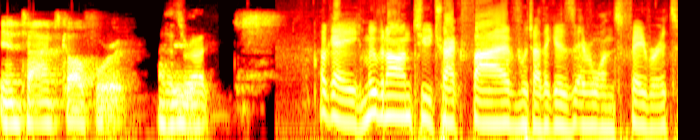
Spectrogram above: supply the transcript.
End times call for it. That's right. Okay, moving on to track five, which I think is everyone's favorite.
